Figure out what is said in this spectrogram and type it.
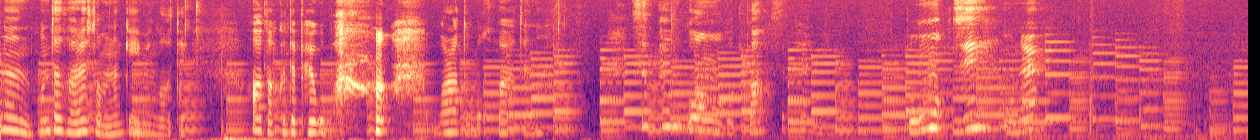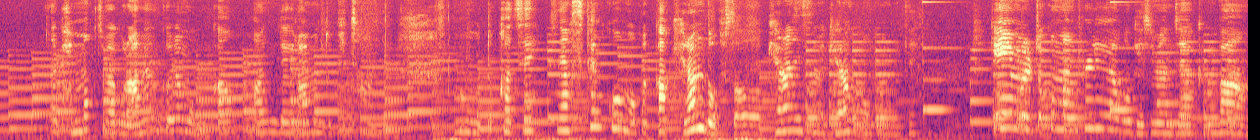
이거는 혼자서 할 수 없는 게임인 것 같아. 아 나 근데 배고파. 뭐라도 먹어야 되나? 스팸 구워 먹을까? 스팸. 뭐 먹지 오늘? 밥 먹지 말고 라면 끓여 먹을까? 아닌데 라면도 귀찮은데. 어 어떡하지? 그냥 스팸 구워 먹을까? 계란도 없어. 계란 있으면 계란 구워 먹는데. 게임을 조금만 플레이하고 계시면 제가 금방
